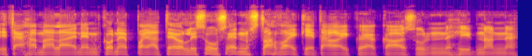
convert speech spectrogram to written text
Itähämäläinen konepajateollisuus ennustaa vaikeita aikoja kaasun hinnan ö,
